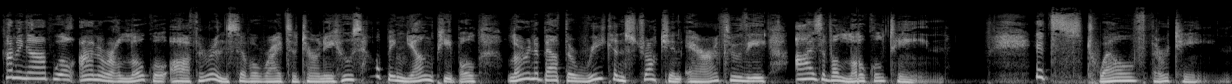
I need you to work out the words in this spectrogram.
Coming up, we'll honor a local author and civil rights attorney who's helping young people learn about the Reconstruction era through the eyes of a local teen. It's 1213.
